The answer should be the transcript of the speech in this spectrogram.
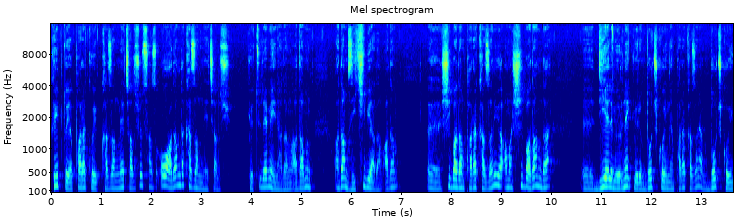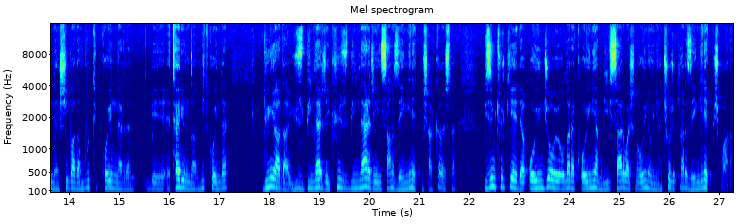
kriptoya para koyup kazanmaya çalışıyorsanız o adam da kazanmaya çalışıyor. Kötülemeyin adamı. Adamın adam zeki bir adam. Adam e, Shiba'dan para kazanıyor ama Shiba'dan da e, diyelim örnek veriyorum Dogecoin'den para kazanıyor ama Dogecoin'den, Shiba'dan, bu tip coinlerden, Ethereum'dan, Bitcoin'den dünyada yüz binlerce, iki yüz binlerce insanı zengin etmiş arkadaşlar. Bizim Türkiye'de oyuncu oy- olarak oynayan, bilgisayar başında oyun oynayan çocukları zengin etmiş bu adam.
